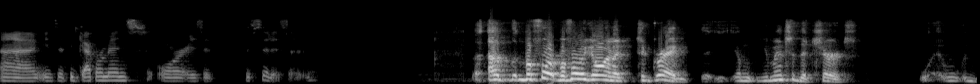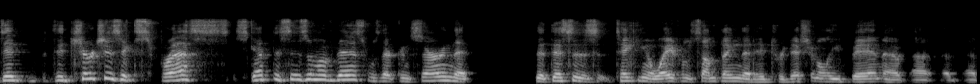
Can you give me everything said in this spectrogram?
Uh, is it the government's or is it the citizen uh, before before we go on to, to greg um, you mentioned the church did did churches express skepticism of this was there concern that that this is taking away from something that had traditionally been a, a, a,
